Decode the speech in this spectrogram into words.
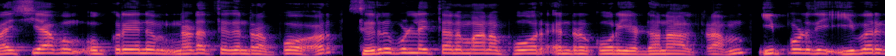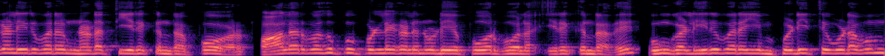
ரஷ்யாவும் உக்ரைனும் நடத்துகின்ற போர் சிறுபிள்ளைத்தனமான போர் என்று கூறிய டொனால்ட் ட்ரம்ப் இப்பொழுது இவர்கள் இருவரும் நடத்தி இருக்கின்ற போர் பாலர் வகுப்பு பிள்ளைகளினுடைய போர் போல இருக்கின்றது. உங்கள் இருவரையும் பிடித்து விடவும்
